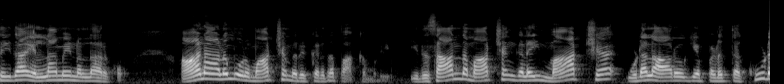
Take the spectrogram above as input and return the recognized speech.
செய்தால் எல்லாமே நல்லா இருக்கும். ஆனாலும் ஒரு மாற்றம் இருக்கிறத பார்க்க முடியும். இது சார்ந்த மாற்றங்களை மாற்ற உடல் ஆரோக்கியப்படுத்த கூட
